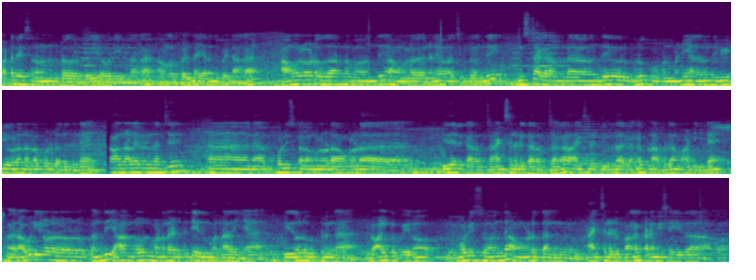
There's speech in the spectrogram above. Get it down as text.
பட்டரேஸ்வரன்ன்ற ஒரு பெரிய ரவுடி இருந்தாங்க. அவங்க பெண்ணில் இறந்து போயிட்டாங்க. அவங்களோட உதாரணமாக வந்து அவங்கள நினைவு வச்சுக்கிட்டு வந்து இன்ஸ்டாகிராமில் வந்து ஒரு குரூப் ஓப்பன் பண்ணி அதில் வந்து வீடியோலாம் நல்லா போட்டுட்டு வந்துட்டு இருந்தேன். கால் நாளைக்கு என்னாச்சு போலீஸ்காரவங்களோட அவங்களோட இது எடுக்க ஆரம்பித்தாங்க ஆக்ஷன் எடுக்க ஆரம்பித்தாங்க ஆக்ஷன் எடுத்துக்கிட்டு தான் இருக்காங்க. இப்போ நான் அப்படி தான் மாட்டிக்கிட்டேன். இப்போ ரவுடிகளோட வந்து யார் ரோல் மாடலாக எடுத்துகிட்டு எதுவும் பண்ணாதீங்க. இதோட விட்டுருங்க. வாழ்க்கை போயிடும் போலீஸ் வந்து அவங்களோட தன் ஆக்ஷன் எடுப்பாங்க. கடமை செய்து தான் ஆகும்.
